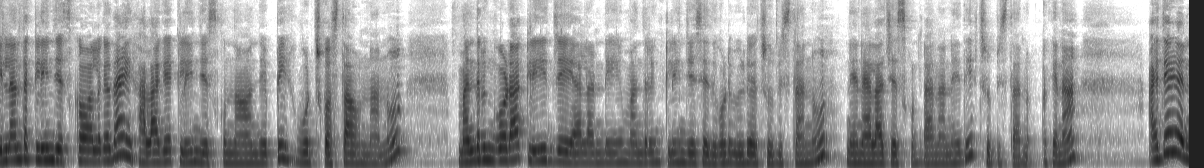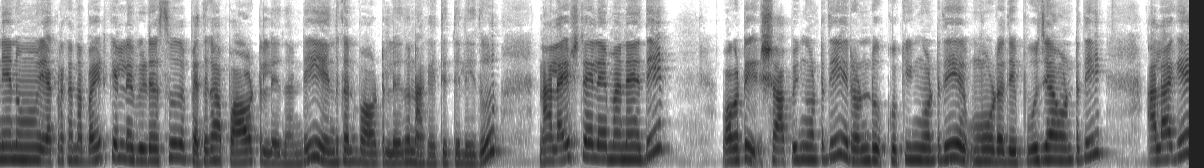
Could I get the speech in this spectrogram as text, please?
ఇల్లంతా క్లీన్ చేసుకోవాలి కదా ఇక అలాగే క్లీన్ చేసుకుందాం అని చెప్పి ఇక ఊడ్చుకొస్తా ఉన్నాను. మందిరం కూడా క్లీన్ చేయాలండి. మందిరం క్లీన్ చేసేది కూడా వీడియో చూపిస్తాను. నేను ఎలా చేసుకుంటాను అనేది చూపిస్తాను. ఓకేనా? అయితే నేను ఎక్కడికన్నా బయటకు వెళ్ళే వీడియోస్ పెద్దగా పోవట్లేదండి. ఎందుకని పోవట్లేదు నాకైతే తెలియదు నా లైఫ్ స్టైల్ ఏమనేది? ఒకటి షాపింగ్ ఉంటుంది రెండు కుకింగ్ ఉంటుంది మూడోది పూజ ఉంటుంది. అలాగే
